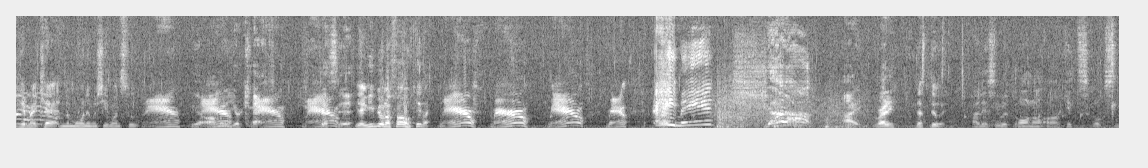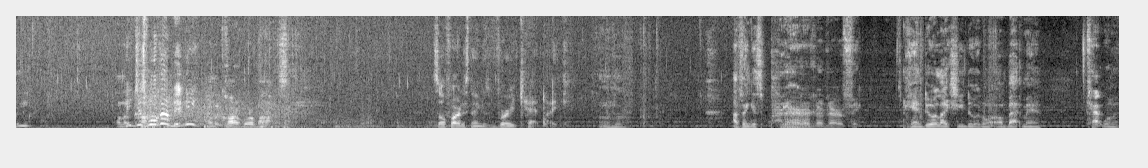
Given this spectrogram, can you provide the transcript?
She hit my cat in the morning when she wants food. Meow. Yeah, oh man, your cat. Meow. That's it. Yeah, you be on the phone. He's like meow, meow, meow, meow. Hey man. Shut up! Alright, ready? Let's do it. I didn't see what's going on. Oh, I get to go to sleep. On He just woke up, didn't he? on the cardboard box. So far, this thing is very cat-like. Mhm. I think it's perfect. I can't do it like she do it on, on Batman. Catwoman.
